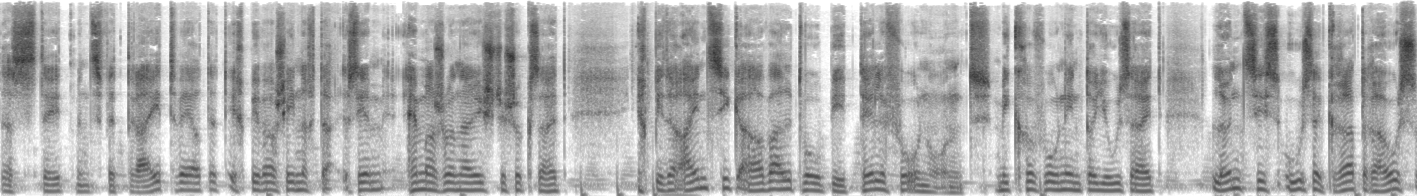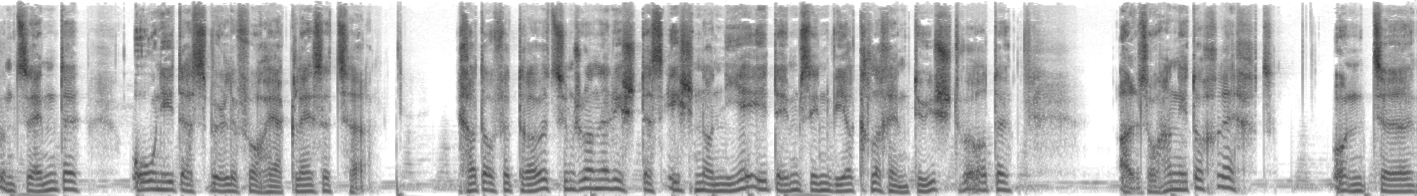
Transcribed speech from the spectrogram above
dass Statements vertreibt werden. Ich bin wahrscheinlich, der, Sie haben wir Journalisten schon gesagt, ich bin der einzige Anwalt, der bei Telefon- und Mikrofoninterview sagt, lassen Sie es raus, gerade raus und senden, ohne das Wollen vorher gelesen zu haben. Ich habe da Vertrauen zum Journalist, das ist noch nie in dem Sinn wirklich enttäuscht worden. Also habe ich doch recht. Und äh,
